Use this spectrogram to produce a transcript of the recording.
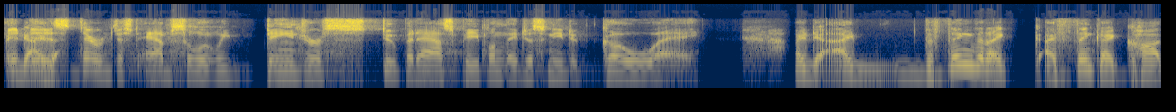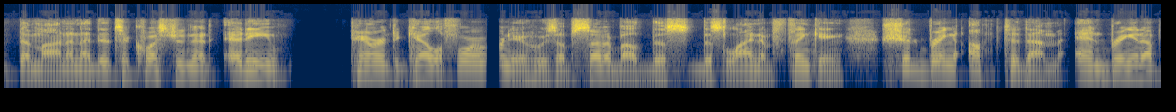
It I, is, they're just absolutely dangerous, stupid ass people, and they just need to go away. I, I, the thing that I, I think I caught them on, and it's a question that any parent in California who's upset about this this line of thinking should bring up to them and bring it up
